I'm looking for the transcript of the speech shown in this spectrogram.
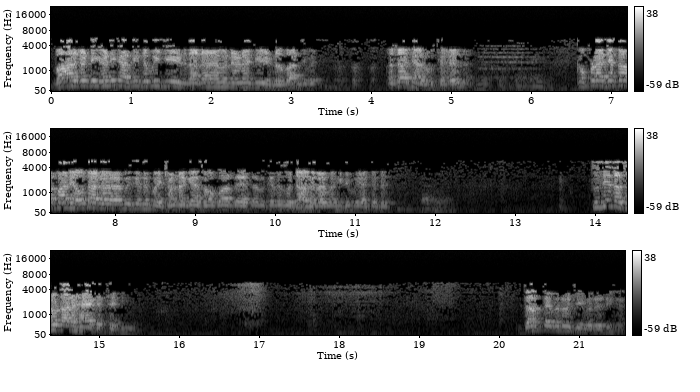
ਬਾਹਰ ਗੱਡੀ ਖੜੀ ਕਰਦੀ, ਨਵੀਂ ਝੀੜ ਦਾ ਡਰ ਹੈ ਨੇੜਾ ਝੀੜ ਦਾ ਮਾਰ ਜਵੇ। ਅੱਧਾ ਚਾਰ ਉੱਥੇ ਰਹਿੰਦਾ। ਕਪੜਾ ਚੰਗਾ ਪਾ ਲਿਆ, ਉਹਦਾ ਡਰ ਹੈ ਵੀ ਕਿਤੇ ਬੈਠਣ ਲੱਗਿਆ ਸੌ ਵਾਰ ਦੇਖਦਾ ਵੀ ਕਿਤੇ ਕੋਈ ਡਾਗਰਾ ਨਾ ਲੱਗ ਜਵੇ ਕਿਤੇ। ਤੁਸੀਂ ਦੱਸੋ ਡਰ ਹੈ ਕਿੱਥੇ ਦੀ ਡਰ ਤੇ ਬਿਨਾਂ ਜੀਵਨ ਨਹੀਂ ਹੈ।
